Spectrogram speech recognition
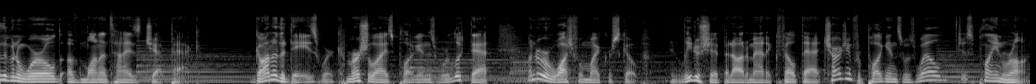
live in a world of monetized Jetpack. Gone are the days where commercialized plugins were looked at under a watchful microscope, and leadership at Automattic felt that charging for plugins was, well, just plain wrong.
